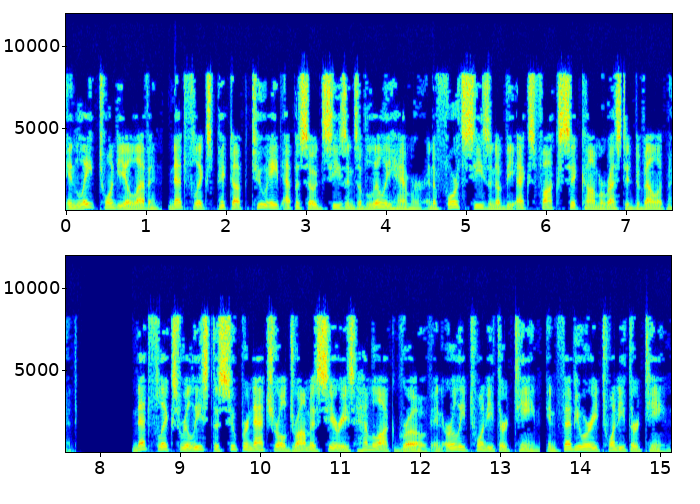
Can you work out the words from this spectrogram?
In late 2011, Netflix picked up two eight-episode seasons of Lilyhammer and a fourth season of the ex-Fox sitcom Arrested Development. Netflix released the supernatural drama series Hemlock Grove in early 2013. In February 2013,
